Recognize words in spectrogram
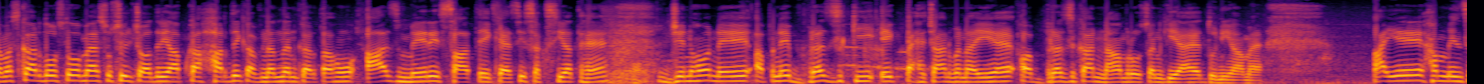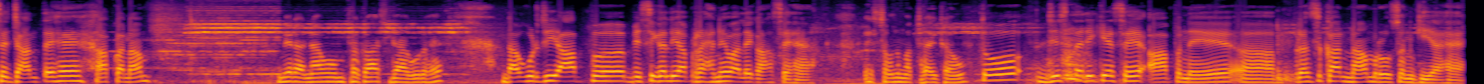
नमस्कार दोस्तों, मैं सुशील चौधरी आपका हार्दिक अभिनंदन करता हूँ। आज मेरे साथ एक ऐसी शख्सियत हैं जिन्होंने अपने ब्रज की एक पहचान बनाई है और ब्रज का नाम रोशन किया है दुनिया में। आइए हम इनसे जानते हैं, आपका नाम? मेरा नाम ओम प्रकाश डागुर है। डागुर जी आप बेसिकली आप रहने वाले कहाँ से हैं? मैं सोन मथुराई का हूँ। तो जिस तरीके से आपने ब्रज का नाम रोशन किया है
